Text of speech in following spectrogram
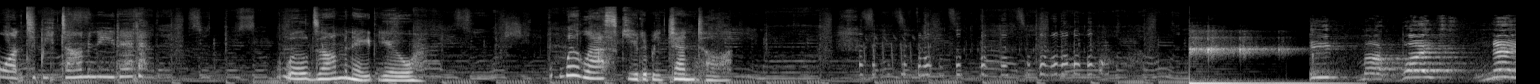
Want to be dominated? We'll dominate you. We'll ask you to be gentle. Keep my wife's name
